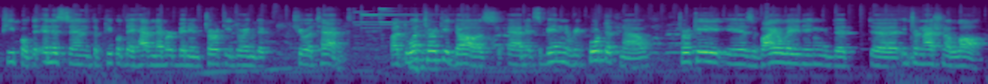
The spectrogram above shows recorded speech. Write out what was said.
people, the innocent, the people they have never been in Turkey during the coup attempt. But what mm. Turkey does, and it's been reported now, Turkey is violating the, the international law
